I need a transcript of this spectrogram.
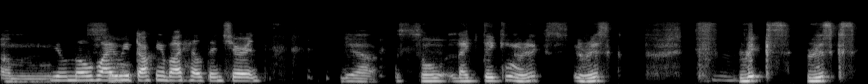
Um, You'll know why we're talking about health insurance. Yeah. So like taking risks, risk, Mm. risks, risks.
